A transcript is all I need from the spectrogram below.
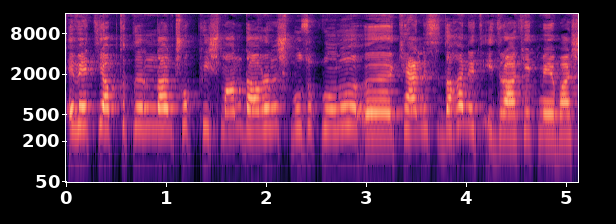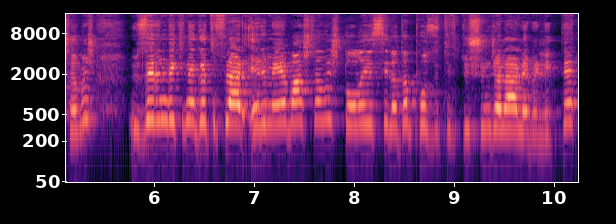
Evet yaptıklarından çok pişman. Davranış bozukluğunu e, kendisi daha net idrak etmeye başlamış. Üzerindeki negatifler erimeye başlamış. Dolayısıyla da pozitif düşüncelerle birlikte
